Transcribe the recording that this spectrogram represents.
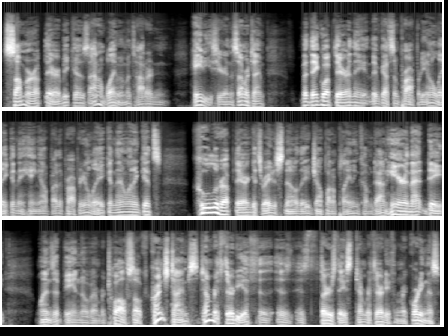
summer up there because I don't blame them. It's hotter than Hades here in the summertime. But they go up there and they they've got some property in a lake and they hang out by the property in a lake. And then when it gets cooler up there and gets ready to snow, they jump on a plane and come down here. And that date winds up being November 12th. So crunch time, September 30th is, is, Thursday, September 30th. I'm recording this,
